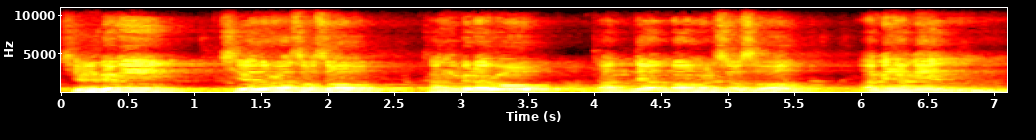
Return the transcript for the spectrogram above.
질병이 치료도록 하소서 강건하고 담대한 마음을 써서 아멘 아멘.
